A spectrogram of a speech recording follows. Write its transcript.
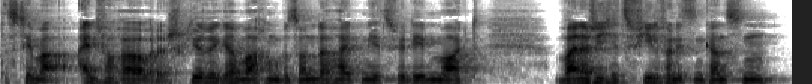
das Thema einfacher oder schwieriger machen, Besonderheiten jetzt für den Markt? Weil natürlich jetzt viel von diesen ganzen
